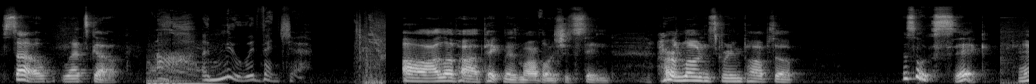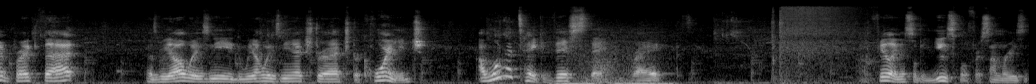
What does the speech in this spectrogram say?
So, let's go. Ah, A new adventure. Oh, I love how I picked Ms. Marvel and she's sitting. Her loading screen pops up. This looks sick. Can't break that. Because we always need we always need extra extra coinage. I want to take this thing, right? I feel like this will be useful for some reason.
